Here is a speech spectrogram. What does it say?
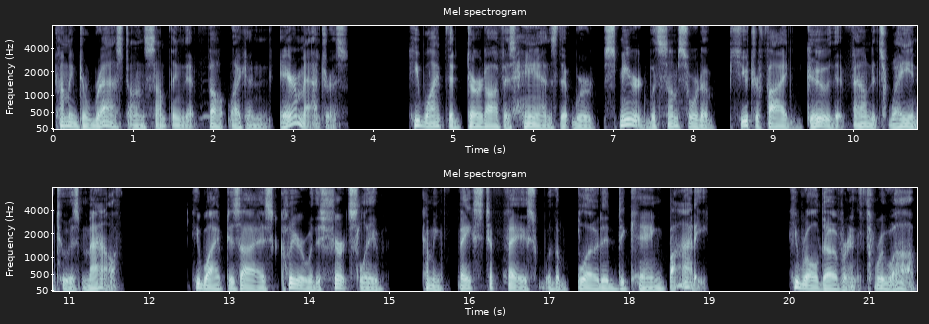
coming to rest on something that felt like an air mattress. He wiped the dirt off his hands that were smeared with some sort of putrefied goo that found its way into his mouth. He wiped his eyes clear with his shirt sleeve, coming face to face with a bloated, decaying body. He rolled over and threw up,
